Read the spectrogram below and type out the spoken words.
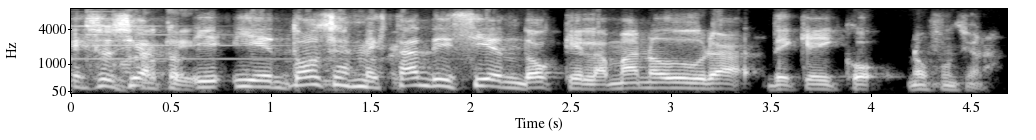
Eso es cierto. Y, entonces me están diciendo que la mano dura de Keiko no funciona.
